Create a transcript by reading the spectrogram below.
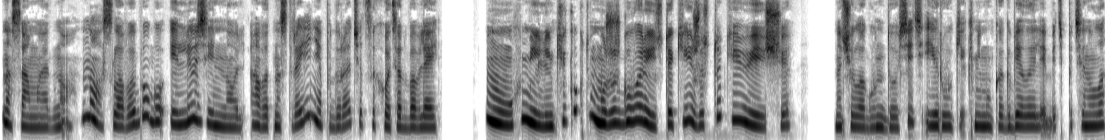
на самое дно. Но, слава богу, иллюзий ноль, а вот настроение подурачиться хоть отбавляй. «Ох, миленький, как ты можешь говорить такие жестокие вещи?» Начала гундосить, и руки к нему, как белый лебедь, потянула.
